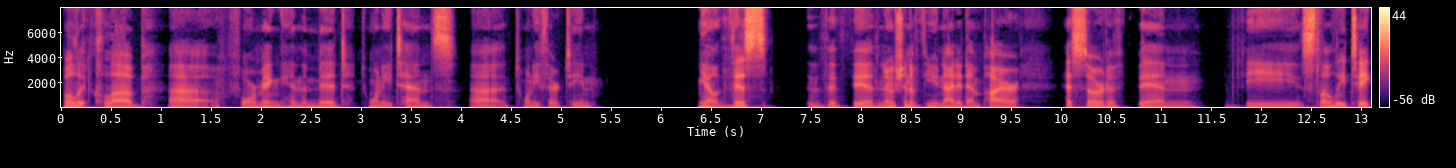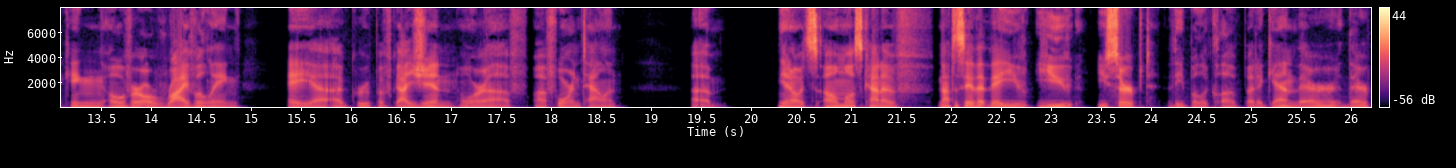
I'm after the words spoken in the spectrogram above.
Bullet Club uh, forming in the mid 2010s, uh, 2013. You know, this the the notion of the United Empire has sort of been the slowly taking over or rivaling a uh, a group of gaijin or uh, uh, foreign talent. Um, you know, it's almost kind of not to say that they u- u- usurped the Bullet Club, but again, they're they're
